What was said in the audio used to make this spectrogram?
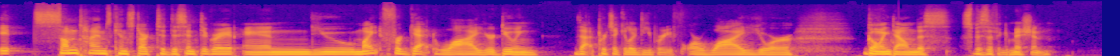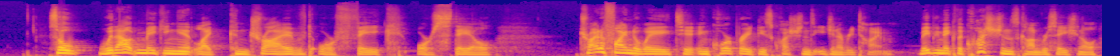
it sometimes can start to disintegrate and you might forget why you're doing that particular debrief or why you're going down this specific mission. So, without making it like contrived or fake or stale, try to find a way to incorporate these questions each and every time. Maybe make the questions conversational,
